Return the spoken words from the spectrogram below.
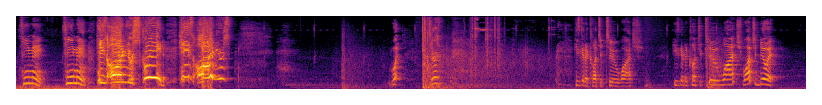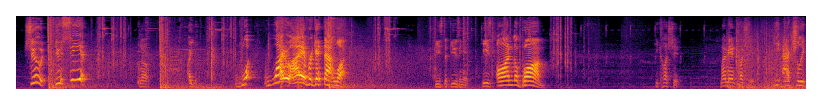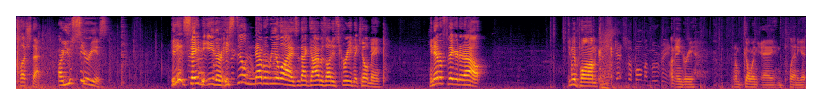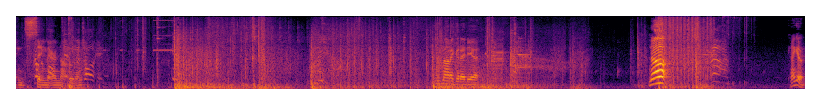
Teammate, teammate, he's on your screen. He's on your. What? There's. He's gonna clutch it too. Watch. He's gonna clutch it too. Watch. Watch him do it. Shoot. You see it. No. Are you? What? Why do I ever get that luck? He's defusing it. He's on the bomb. He clutched it. My man clutched it. He actually clutched that. Are you serious? He didn't save me either. He still never realized that that guy was on his screen that killed me. He never figured it out. Give me a bomb. The bomb and move in. I'm angry. And I'm going A and planning it and sitting there and not moving. This is not a good idea. No! Can I get a,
